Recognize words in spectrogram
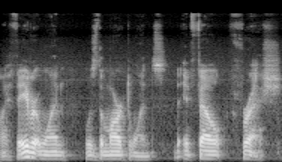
My favorite one was the marked ones. It felt fresh.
